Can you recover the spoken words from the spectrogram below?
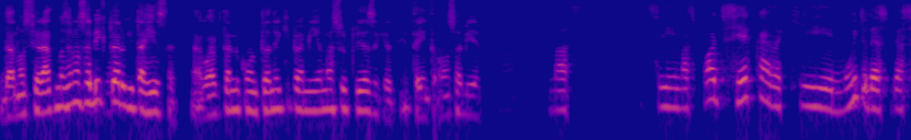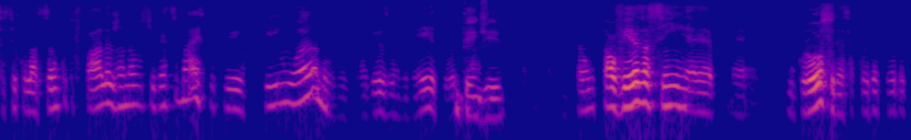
da Nosferato, mas eu não sabia que tu era o guitarrista. Agora que tá me contando é que para mim é uma surpresa, que eu até então não sabia. Mas Sim, mas pode ser, cara, que muito dessa, dessa circulação que tu fala eu já não estivesse mais, porque eu fiquei um ano, talvez um ano e meio. Dois, Entendi. Então, talvez, assim, é, é, o grosso dessa coisa toda que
